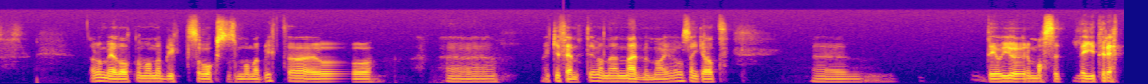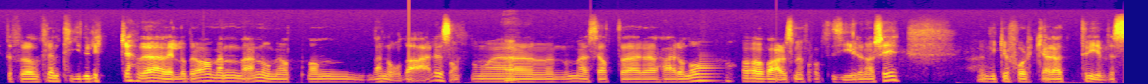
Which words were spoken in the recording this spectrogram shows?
det er noe med at når man er blitt så voksen som man er blitt, det er jo Eh, jeg er ikke 50, men jeg nærmer meg jo og tenker at eh, det å gjøre masse, legge til rette for en fremtidig lykke, det er vel og bra, men det er noe med at man, det er nå det er, liksom. Nå må, jeg, nå må jeg si at det er her og nå. Og hva er det som faktisk gir energi? Hvilke folk er det jeg trives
